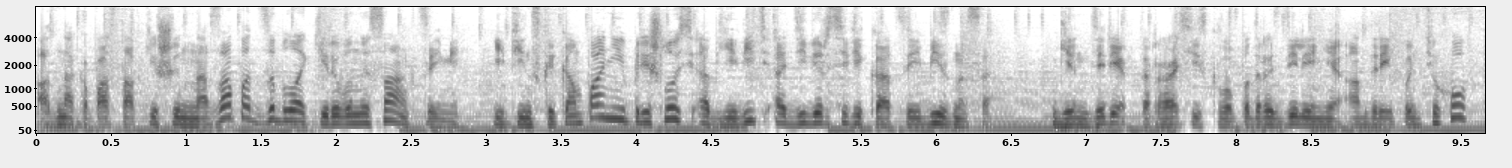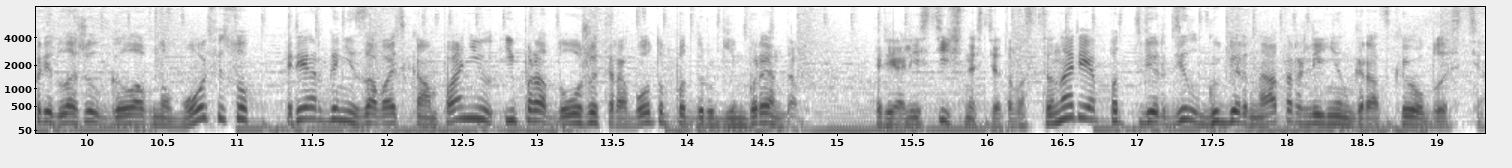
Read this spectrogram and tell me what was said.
Однако поставки шин на Запад заблокированы санкциями, и финской компании пришлось объявить о диверсификации бизнеса. Гендиректор российского подразделения Андрей Пантюхов предложил головному офису реорганизовать компанию и продолжить работу под другим брендом. Реалистичность этого сценария подтвердил губернатор Ленинградской области.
